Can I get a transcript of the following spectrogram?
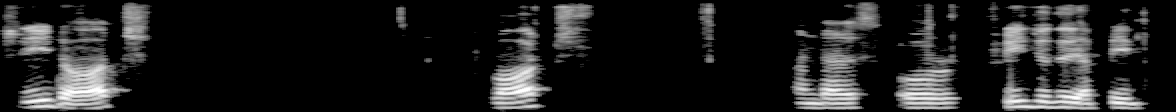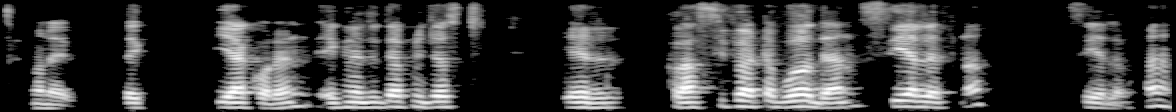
tree dot plot underscore tree যদি আপনি মানে ইয়া করেন, এখানে যদি আপনি জাস্ট এর ক্লাসিফায়ারটা বলে দেন সিএলএফ না? সিএলএফ হ্যাঁ?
